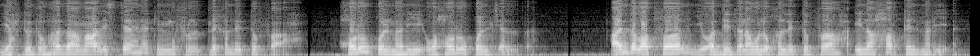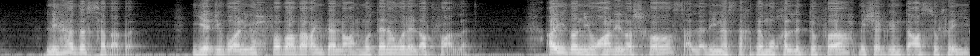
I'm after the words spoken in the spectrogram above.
يحدث هذا مع الاستهلاك المفرط لخل التفاح. حروق المريء وحروق الجلد. عند الأطفال يؤدي تناول خل التفاح إلى حرق المريء. لهذا السبب يجب أن يحفظ بعيدا عن متناول الأطفال. أيضا يعاني الأشخاص الذين استخدموا خل التفاح بشكل تعسفي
